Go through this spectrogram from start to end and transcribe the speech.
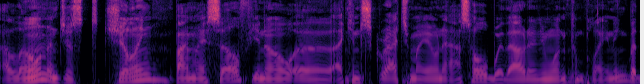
alone and just chilling by myself. You know, uh, I can scratch my own asshole without anyone complaining. But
